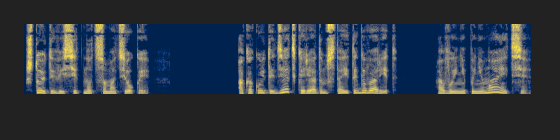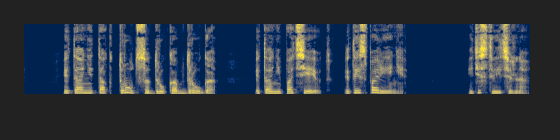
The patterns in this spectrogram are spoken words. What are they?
Что это висит над самотекой? А какой-то дядька рядом стоит и говорит, «А вы не понимаете? Это они так трутся друг об друга. Это они потеют. Это испарение. И действительно,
